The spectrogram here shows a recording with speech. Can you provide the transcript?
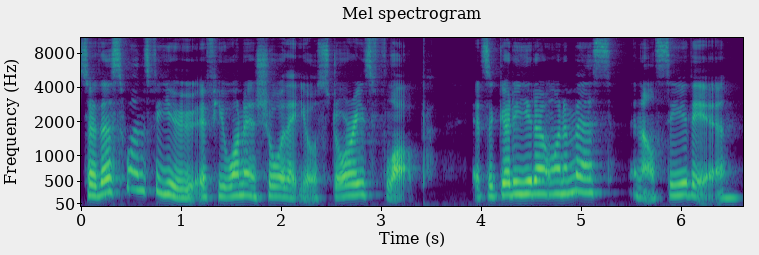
So, this one's for you if you want to ensure that your stories flop. It's a goodie you don't want to miss, and I'll see you there.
